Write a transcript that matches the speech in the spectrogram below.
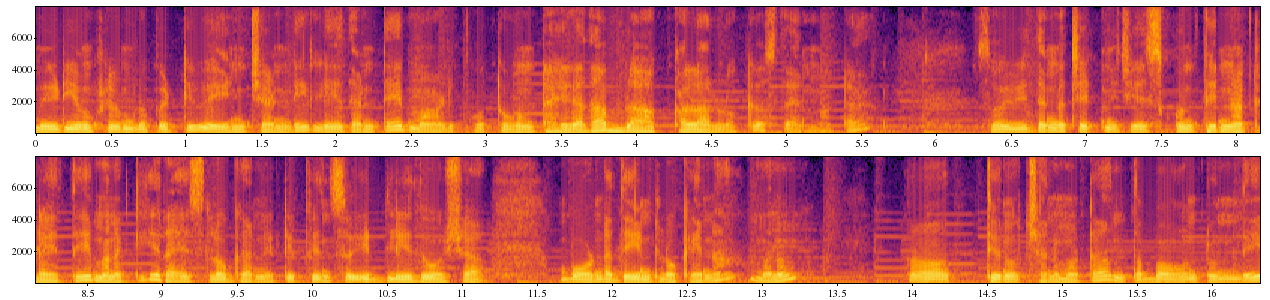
మీడియం ఫ్లేమ్లో పెట్టి వేయించండి. లేదంటే మాడిపోతూ ఉంటాయి కదా బ్లాక్ కలర్లోకి వస్తాయి అన్నమాట సో ఈ విధంగా చట్నీ చేసుకొని తిన్నట్లయితే మనకి రైస్లో కానీ టిఫిన్స్ ఇడ్లీ దోశ బోండా దేంట్లోకైనా మనం తినొచ్చు అనమాట అంత బాగుంటుంది.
